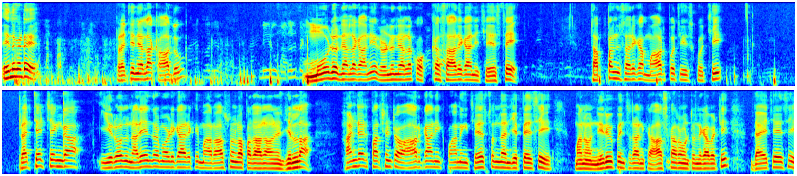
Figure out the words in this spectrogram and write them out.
ఎందుకంటే ప్రతి నెల కాదు. మూడు నెలలు కానీ రెండు నెలలకు ఒక్కసారి కానీ చేస్తే తప్పనిసరిగా మార్పు తీసుకొచ్చి ప్రత్యక్షంగా ఈరోజు నరేంద్ర మోడీ గారికి మా రాష్ట్రంలో ప్రధాన జిల్లా హండ్రెడ్ పర్సెంట్ ఆర్గానిక్ ఫార్మింగ్ చేస్తుందని చెప్పేసి మనం నిరూపించడానికి ఆస్కారం ఉంటుంది కాబట్టి దయచేసి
